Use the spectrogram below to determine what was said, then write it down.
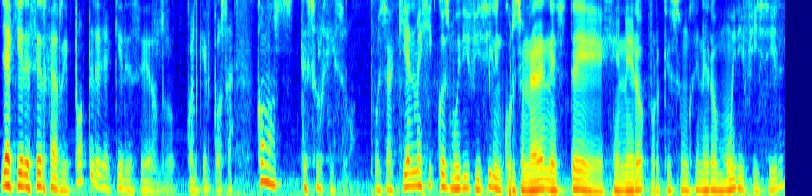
ya quieres ser Harry Potter o ya quieres ser cualquier cosa. ¿Cómo te surge eso? Pues aquí en México es muy difícil incursionar en este género porque es un género muy difícil.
